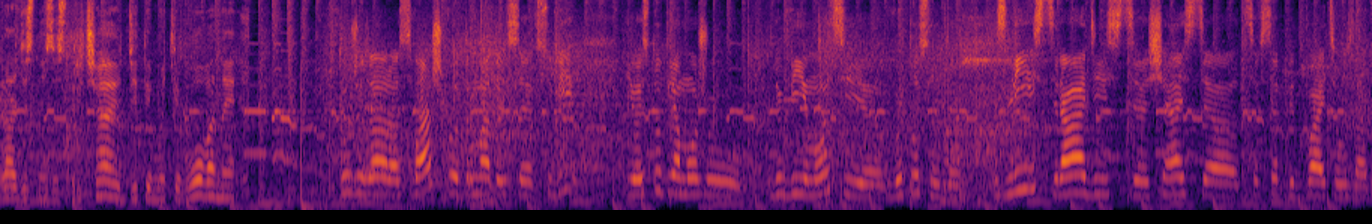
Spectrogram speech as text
радісно зустрічають, діти мотивовані. Дуже зараз важко тримати все в собі. І ось тут я можу любі емоції виплеснути. Злість, радість, щастя це все відбувається у залі.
